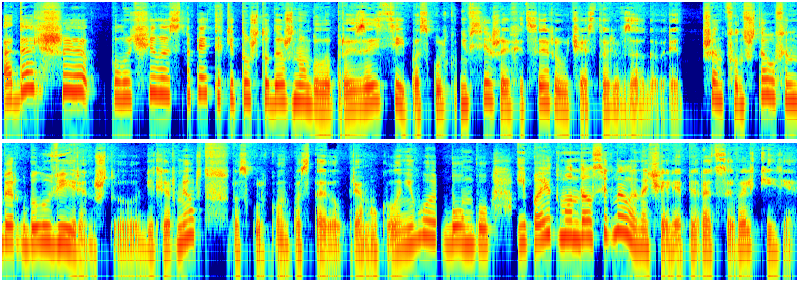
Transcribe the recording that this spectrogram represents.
А дальше получилось, опять-таки, то, что должно было произойти, поскольку не все же офицеры участвовали в заговоре. Шен фон Штауфенберг был уверен, что Гитлер мертв, поскольку он поставил прямо около него бомбу, и поэтому он дал сигнал о начале операции «Валькирия».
